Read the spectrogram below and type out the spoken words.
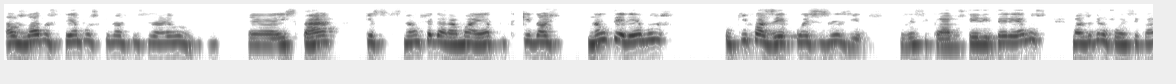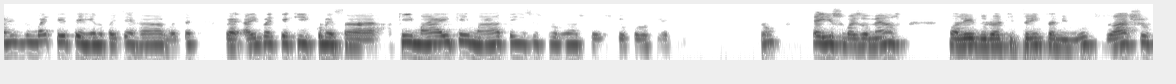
aos novos tempos que nós precisaremos é, estar, porque senão chegará uma época que nós não teremos o que fazer com esses resíduos. Os reciclados teremos, mas o que não for reciclado, a gente não vai ter terreno para enterrar, vai ter, vai, aí vai ter que começar a queimar, e queimar tem esses problemas todos que eu coloquei aqui. Então, é isso mais ou menos. Falei durante 30 minutos, acho.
